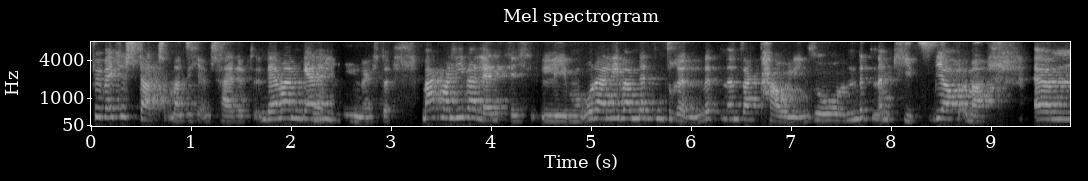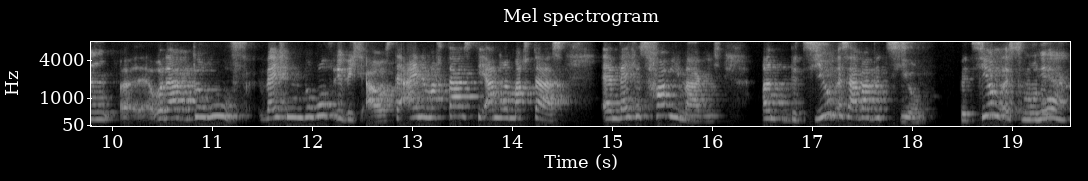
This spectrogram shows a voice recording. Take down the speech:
für welche Stadt man sich entscheidet, in der man gerne ja. leben möchte. Mag man lieber ländlich leben oder lieber mittendrin, mitten in St. Pauli, so mitten im Kiez, wie auch immer. Ähm, äh, oder Beruf. Welchen Beruf übe ich aus? Der eine macht das, die andere macht das. Ähm, welches Hobby mag ich? Und Beziehung ist aber Beziehung. Beziehung ist ein monogames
